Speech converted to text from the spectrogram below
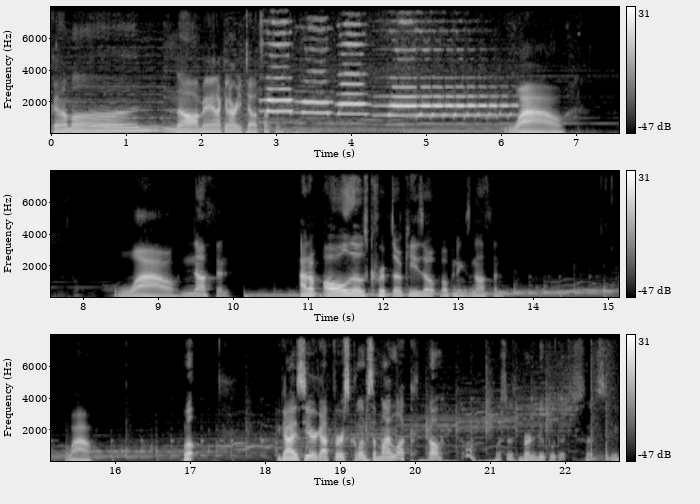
Come on. No, man, I can already tell it's something. Wow. Wow, nothing. Out of all those crypto keys op openings, nothing. Wow. Well, you guys here got first glimpse of my luck. Oh, oh, what's this? Burn duplicates? Let's see.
